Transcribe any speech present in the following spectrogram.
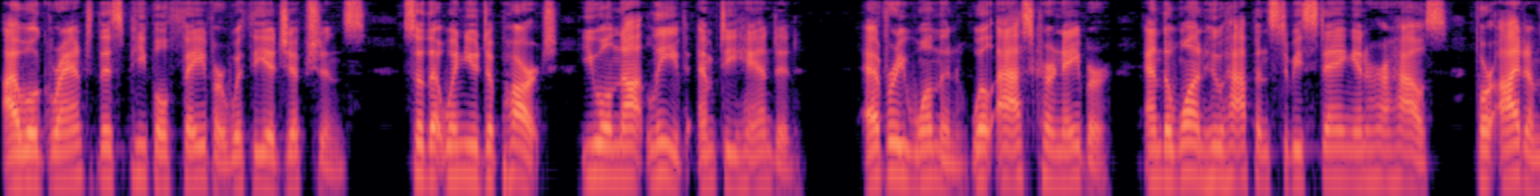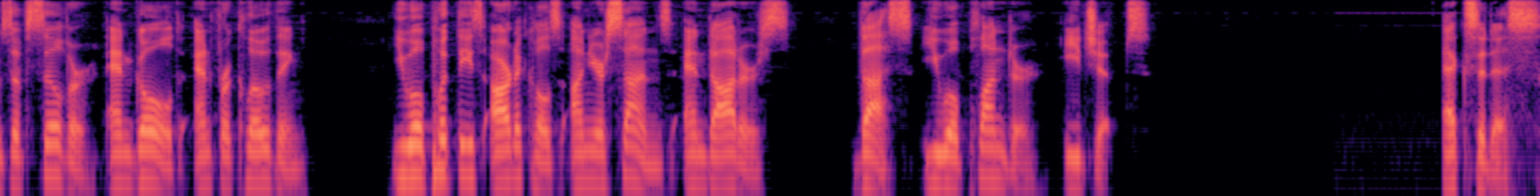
I will grant this people favor with the Egyptians so that when you depart, you will not leave empty handed. Every woman will ask her neighbor and the one who happens to be staying in her house for items of silver and gold and for clothing. You will put these articles on your sons and daughters. Thus you will plunder Egypt. Exodus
